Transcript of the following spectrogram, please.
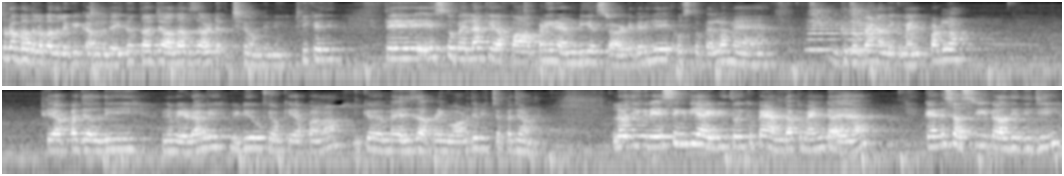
ਥੋੜਾ ਬਦਲ ਬਦਲ ਕੇ ਕਰਨਾ ਚਾਹੀਦਾ ਤਾਂ ਜ਼ਿਆਦਾ ਰਿਜ਼ਲਟ ਅੱਛੇ ਆਉਂਦੇ ਨੇ, ਠੀਕ ਹੈ ਜੀ? ਤੇ ਇਸ ਤੋਂ ਪਹਿਲਾਂ ਕਿ ਆਪਾਂ ਆਪਣੀ ਰੈਮਡੀ ਸਟਾਰਟ ਕਰੀਏ, ਉਸ ਤੋਂ ਪਹਿਲਾਂ ਮੈਂ ਇੱਕ ਦੋ ਭੈਣਾਂ ਦੀ ਕਮੈਂਟ ਪੜ੍ਹ ਲਾਂ। ਤੇ ਆਪਾਂ ਜਲਦੀ ਨਿਬੇੜਾਂਗੇ ਵੀਡੀਓ ਕਿਉਂਕਿ ਆਪਾਂ ਨਾ ਇੱਕ ਮੈਰਿਜ ਆਪਣੇ ਗੁਆਂਢ ਦੇ ਵਿੱਚ ਆਪਾਂ ਜਾਣਾ। ਲਓ ਜੀ ਅੰਗਰੇਜ਼ ਸਿੰਘ ਦੀ ਆਈਡੀ ਤੋਂ ਇੱਕ ਭੈਣ ਦਾ ਕਮੈਂਟ ਆਇਆ। ਕਹਿੰਦੇ, ਸਤਿ ਸ੍ਰੀ ਅਕਾਲ ਦੀਦੀ ਜੀ,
